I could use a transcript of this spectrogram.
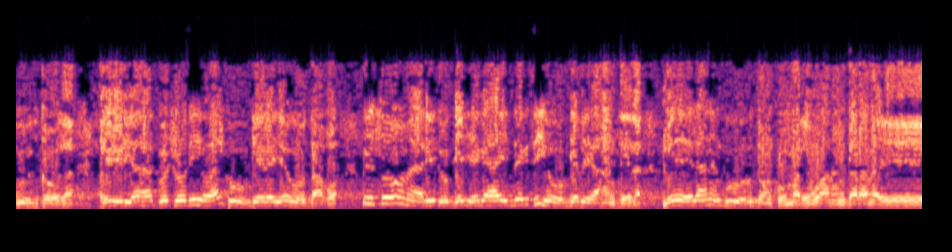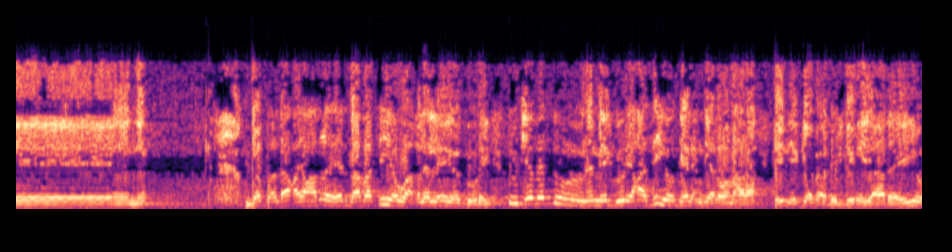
guudkooda xidhiidhyaha goshoodiyo halkuu gelayagu daaqo. Soomaalidu geyaga ay degtiyo gebi ahanteeda meelaanan guurdoonku marin waanan garanayn. Gabal dhacay cadceed gabatiyo waaqle leega guray jabadguuna meel guri casiyo gelangelo mara. Hini gabadhulgiriyaada iyo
